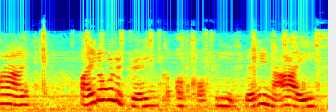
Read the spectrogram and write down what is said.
Hi. I don't want to drink of coffee. It's really nice.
